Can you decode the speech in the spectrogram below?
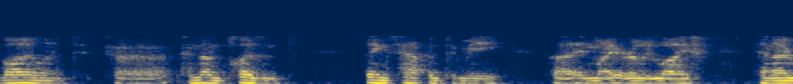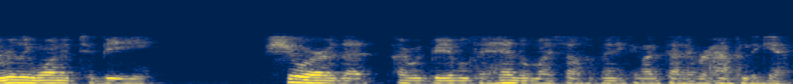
violent uh, and unpleasant things happen to me uh, in my early life, and I really wanted to be sure that I would be able to handle myself if anything like that ever happened again.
